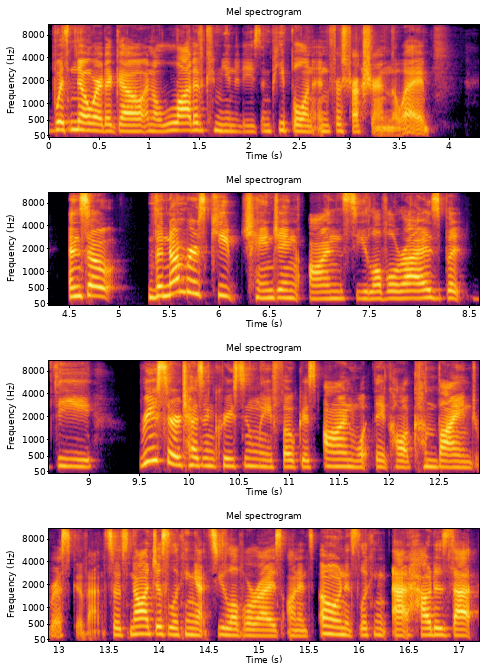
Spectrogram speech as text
with nowhere to go and a lot of communities and people and infrastructure in the way. And so the numbers keep changing on sea level rise, but the research has increasingly focused on what they call combined risk events. So it's not just looking at sea level rise on its own, it's looking at how does that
